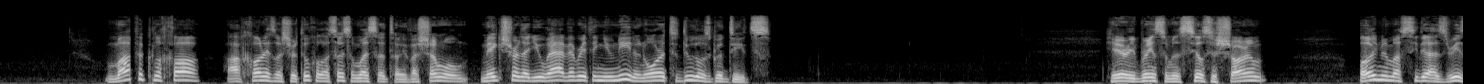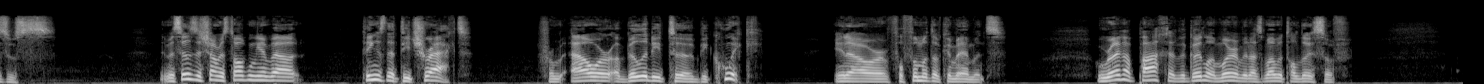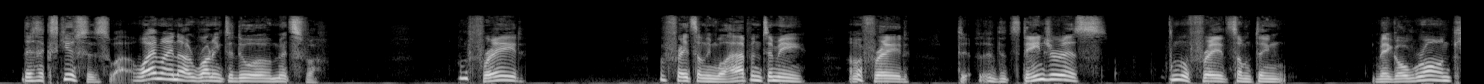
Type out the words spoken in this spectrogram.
Hashem will make sure that you have everything you need in order to do those good deeds. Here he brings from Mesilas Yesharim, Oid Mimafsida as Rizus. The Mesilas Yesharim is talking about things that detract from our ability to be quick in our fulfillment of commandments. There's excuses. Why am I not running to do a mitzvah? I'm afraid. I'm afraid something will happen to me. I'm afraid it's dangerous. I'm afraid something may go wrong.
